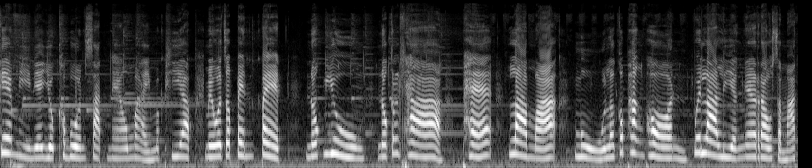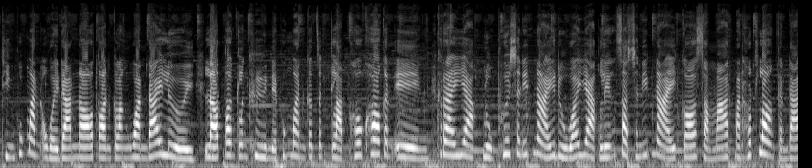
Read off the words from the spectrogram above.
เกมนี้เนี่ยยกขบวนสัตว์แนวใหม่มาเพียบ ไม่ว่าจะเป็นเป็ดนกยูง นกกระทา แพะ ลามะ หมู แล้วก็พังพร เวลาเลี้ยงเนี่ยเราสามารถทิ้งพวกมันเอาไว้ด้านนอกตอนกลางวันได้เลย แล้วตอนกลางคืนเนี่ยพวกมันก็จะกลับเข้าข้อกันเอง ใครอยากปลูกพืชชนิดไหน หรือว่าอยากเลี้ยงสัตว์ชนิดไหนก็สามารถมาทดลองกันได้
